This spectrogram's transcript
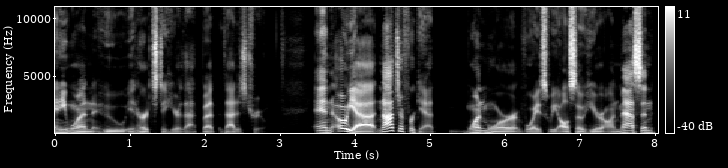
anyone who it hurts to hear that, but that is true. And oh, yeah, not to forget, one more voice we also hear on MASN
